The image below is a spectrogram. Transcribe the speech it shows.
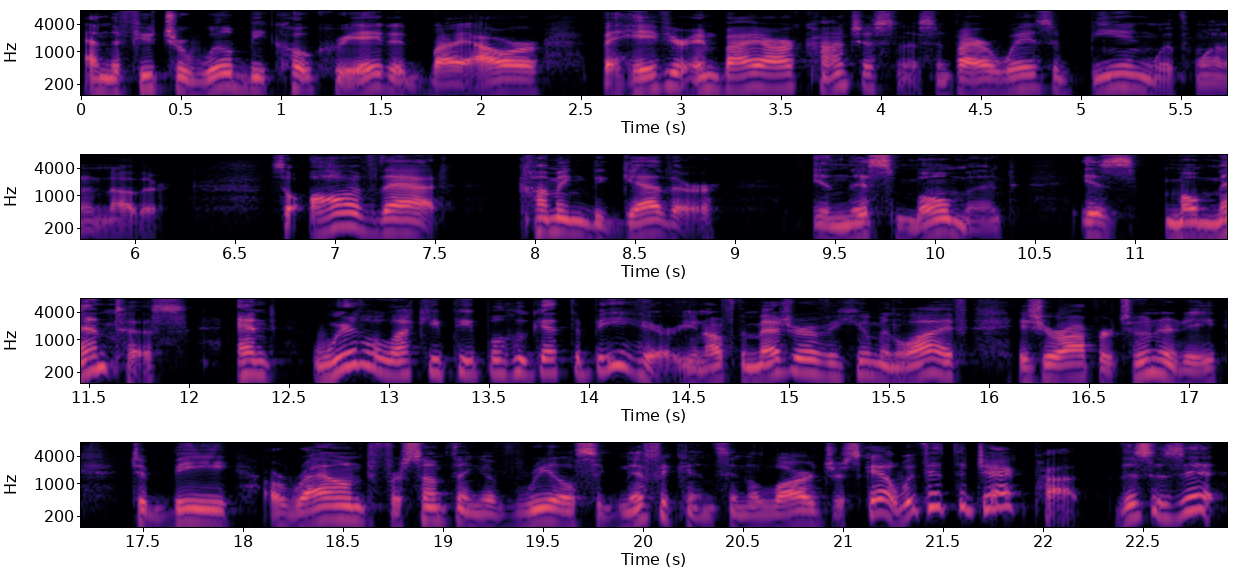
And the future will be co created by our behavior and by our consciousness and by our ways of being with one another. So, all of that coming together in this moment is momentous. And we're the lucky people who get to be here. You know, if the measure of a human life is your opportunity to be around for something of real significance in a larger scale, we've hit the jackpot. This is it.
